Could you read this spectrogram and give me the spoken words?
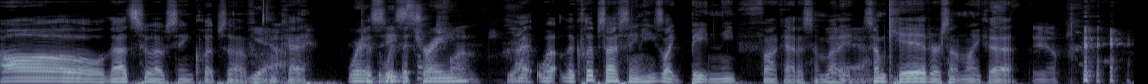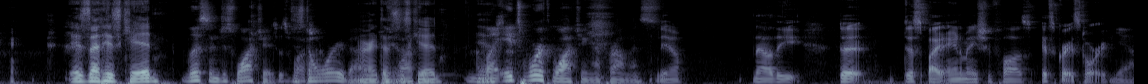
Oh, that's who I've seen clips of. Yeah. Okay. Where 'Cause with he's the So train, yeah, I, well, the clips I've seen, he's like beating the fuck out of somebody, Yeah. some kid or something like that. yeah. Is that his kid? listen, just watch it. Just Just, don't it. worry about All it. right, that's Just his kid. it. Yeah. Like it's worth watching. I promise. Yeah. Now the the despite animation flaws, it's a great story, Yeah.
